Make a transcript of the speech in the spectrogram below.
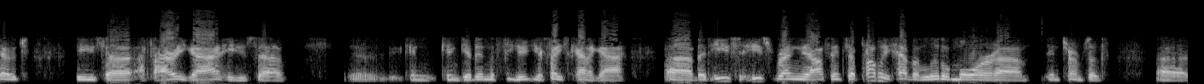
coach. He's uh, a fiery guy. He's uh, uh, can can get in the your face kind of guy. Uh, but he's he's running the offense. He'll probably have a little more uh, in terms of uh,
